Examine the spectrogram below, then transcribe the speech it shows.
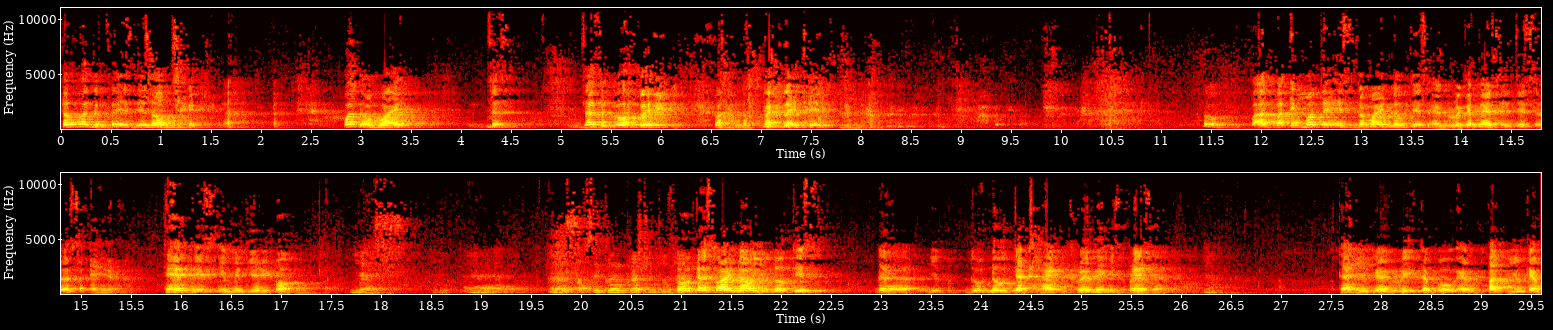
Don't want to face this object. want to avoid. Just, just go away. Want to back like this. So, but, but important is the mind notice and recognize it this as anger. Then this immediately gone. Yes. Uh, a subsequent question to So that. that's why now you notice the you don't know that time craving is present. Yeah. Then you can read the book and but you can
